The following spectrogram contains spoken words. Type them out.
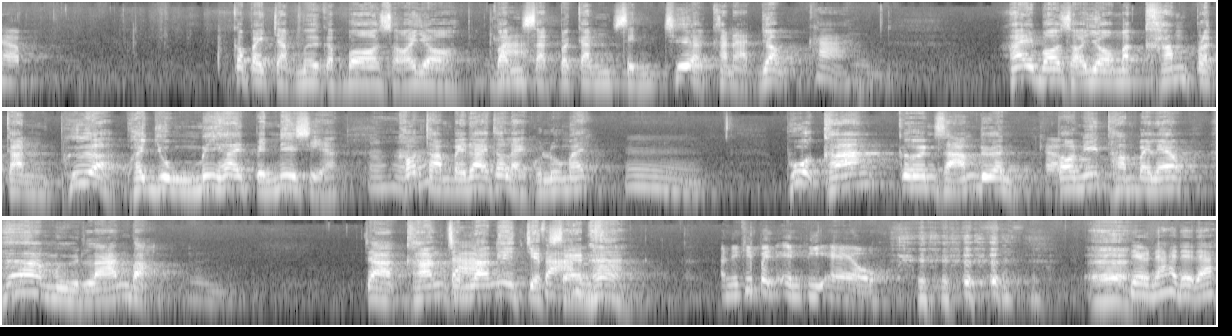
ครับ ก็ไปจับมือกับบสยบรรษัทประกันสินเชื่อขนาดย่อมค่ะ ให้บสยมาค้ำประกัน เพื่อพยุงไม่ให้เป็นหนี้เสีย เขาทำไปได้เท่าไหร่คุณรู้ไหมอืมพวกค้างเกิน 3 เดือน ครับ ตอนนี้ทำไปแล้ว 50,000 ล้านบาทอืม จากค้างชำระหนี้7 5 0 0 0อันนี้ที่เป็น NPL เออ เดี๋ยวนะเดี๋ยวนะ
